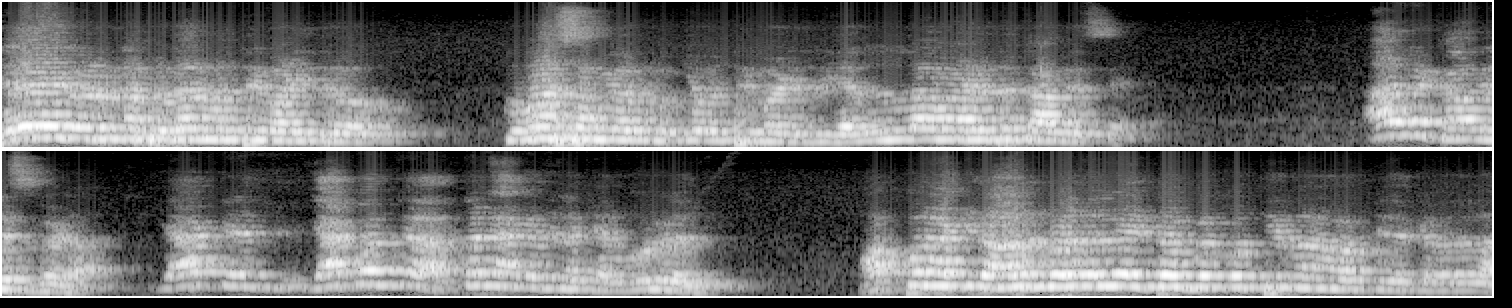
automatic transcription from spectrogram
ದೇವೇಗೌಡರನ್ನ ಪ್ರಧಾನಮಂತ್ರಿ ಮಾಡಿದ್ರು. ಕುಮಾರಸ್ವಾಮಿ ಅವ್ರನ್ನ ಮುಖ್ಯಮಂತ್ರಿ ಮಾಡಿದ್ರು. ಎಲ್ಲ ಮಾಡಿದ್ದು ಕಾಂಗ್ರೆಸ್ ಆದ್ರೆ ಕಾಂಗ್ರೆಸ್ ಬೇಡ. ಯಾಕೆ ಯಾಕಂತ ಅರ್ಥನೇ ಆಗೋದಿಲ್ಲ ಕೆಲವು ಊರುಗಳಲ್ಲಿ. ಅಪ್ಪನ ಹಾಕಿದ ಆಲದ ಇಟ್ಟೋಗ್ಬೇಕು ಅಂತ ತೀರ್ಮಾನ ಮಾಡ್ತಿದ್ದಾರೆ ಕೆಲವರೆಲ್ಲ.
